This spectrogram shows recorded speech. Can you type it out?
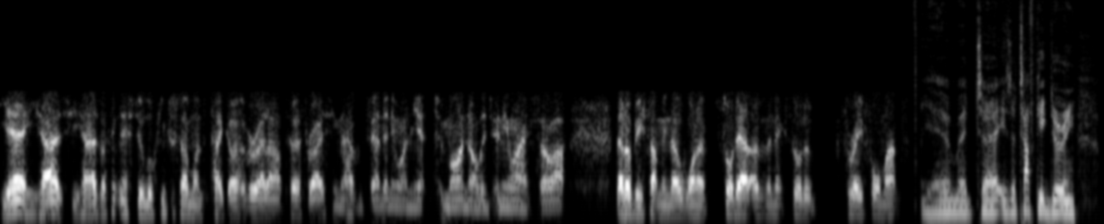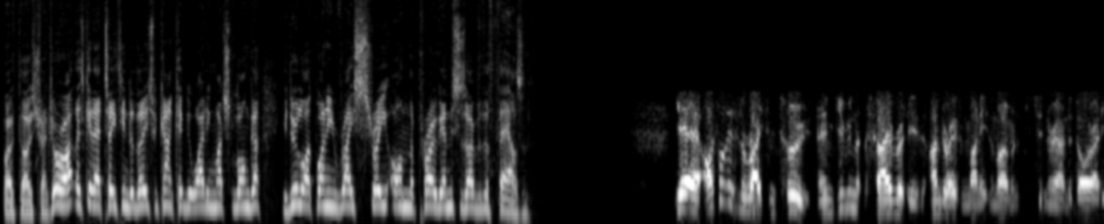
Yeah, he has. He has. I think they're still looking for someone to take over at uh, Perth Racing. They haven't found anyone yet, to my knowledge, anyway. So uh, that'll be something they'll want to sort out over the next sort of three, four months. Yeah, it uh, is a tough gig doing both those tracks. All right, let's get our teeth into these. We can't keep you waiting much longer. You do like one in race three on the program. This is over the thousand. Yeah, I thought this was a race in two, and given that the favourite is under even money at the moment, sitting around $1.85,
